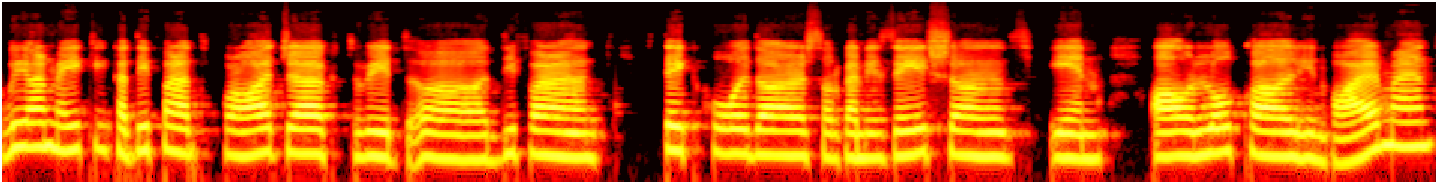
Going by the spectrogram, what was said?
We are making a different project with uh, different stakeholders, organizations in our local environment.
